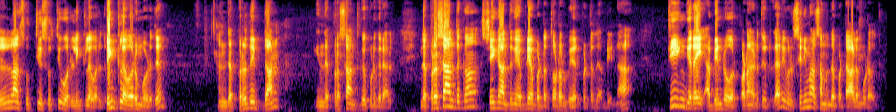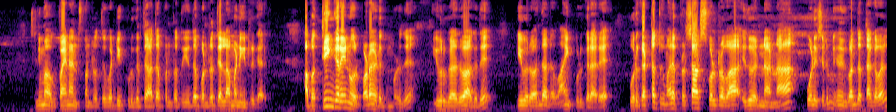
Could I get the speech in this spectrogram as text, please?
எல்லாம் சுற்றி சுற்றி ஒரு லிங்கில் வருது. லிங்கில் வரும்பொழுது இந்த பிரதீப் தான் இந்த பிரசாந்துக்கு கொடுக்குறாரு இந்த பிரசாந்துக்கும் ஸ்ரீகாந்துக்கும் எப்படியாப்பட்ட தொடர்பு ஏற்பட்டது அப்படின்னா தீங்கிரை அப்படின்ற ஒரு படம் எடுத்துக்கிட்டு இருக்காரு. இவர் சினிமா சம்மந்தப்பட்ட ஆளும் கூட அது. சினிமாவுக்கு ஃபைனான்ஸ் பண்ணுறது வட்டி கொடுக்குறது அதை பண்ணுறது இதை பண்ணுறது எல்லாம் பண்ணிக்கிட்டு இருக்காரு. அப்போ தீங்கிரைன்னு ஒரு படம் எடுக்கும் பொழுது இவருக்கு அதுவாகுது. இவர் வந்து அதை வாங்கி கொடுக்குறாரு. ஒரு கட்டத்துக்கு மேலே பிரசாத் சொல்கிறவா இது என்னன்னா போலீஸிடம் இது வந்த தகவல்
